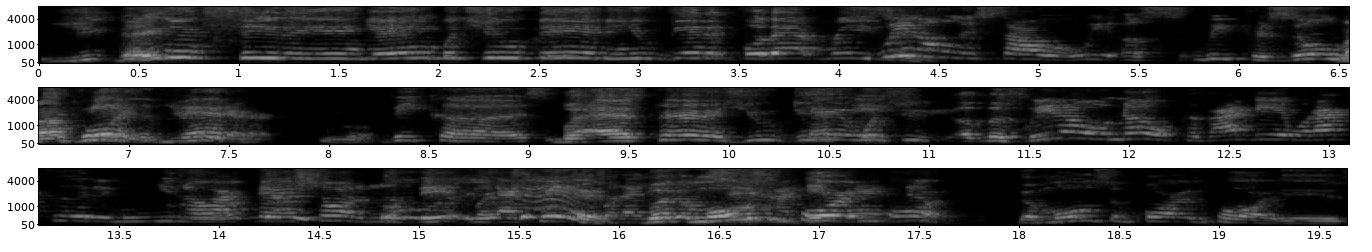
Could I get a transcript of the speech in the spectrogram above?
you they didn't see the end game, but you did, and you did it for that reason. we only saw what we us- we presume My to point, be the better because But as parents, you did what it. you uh, listen. we don't know because I did what I could and you know I fell short a little bit, but I can't. But, I, But the know what I'm most did important part, the most important part is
